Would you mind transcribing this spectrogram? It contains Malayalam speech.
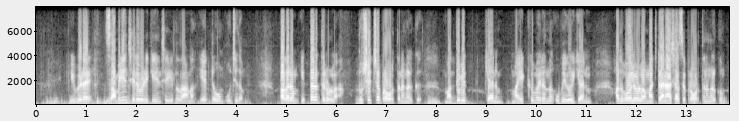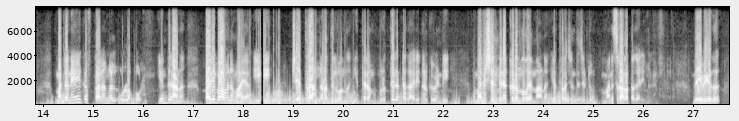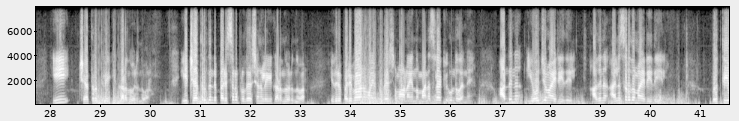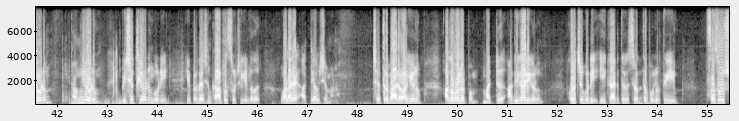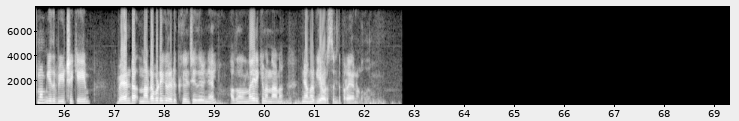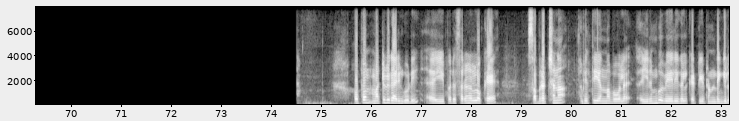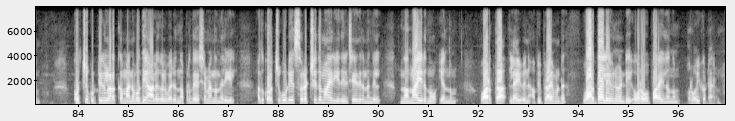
ഇവിടെ സമയം ചിലവഴിക്കുകയും ചെയ്യുന്നതാണ് ഏറ്റവും ഉചിതം. പകരം ഇത്തരത്തിലുള്ള ദുഷിച്ച പ്രവർത്തനങ്ങൾക്ക് മദ്യപിക്കാനും മയക്കുമരുന്ന് ഉപയോഗിക്കാനും അതുപോലെയുള്ള മറ്റ് അനാശാസ്യ പ്രവർത്തനങ്ങൾക്കും മറ്റനേക സ്ഥലങ്ങൾ ഉള്ളപ്പോൾ എന്തിനാണ് പരിഭാവനമായ ഈ ക്ഷേത്ര അങ്കണത്തിൽ വന്ന് ഇത്തരം വൃത്തികെട്ട കാര്യങ്ങൾക്ക് വേണ്ടി മനുഷ്യൻ മിനക്കെടുന്നത് എന്നാണ് എത്ര ചിന്തിച്ചിട്ടും മനസ്സിലാകാത്ത കാര്യങ്ങൾ. ദയവേത് ഈ ക്ഷേത്രത്തിലേക്ക് കടന്നു വരുന്നവർ. ഈ ക്ഷേത്രത്തിന്റെ പരിസര പ്രദേശങ്ങളിലേക്ക് കടന്നു വരുന്നവർ ഇതൊരു പരിപാലനമായ പ്രദേശമാണ് എന്ന് മനസ്സിലാക്കിക്കൊണ്ട് തന്നെ അതിന് യോജ്യമായ രീതിയിൽ അതിന് അനുസൃതമായ രീതിയിൽ വൃത്തിയോടും ഭംഗിയോടും വിശുദ്ധിയോടും കൂടി ഈ പ്രദേശം കാത്തു സൂക്ഷിക്കേണ്ടത് വളരെ അത്യാവശ്യമാണ്. ക്ഷേത്ര ഭാരവാഹികളും അതുപോലൊപ്പം മറ്റ് അധികാരികളും കുറച്ചുകൂടി ഈ കാര്യത്തിൽ ശ്രദ്ധ പുലർത്തുകയും സസൂക്ഷ്മം ഇത് വീക്ഷിക്കുകയും വേണ്ട നടപടികൾ എടുക്കുകയും ചെയ്തു കഴിഞ്ഞാൽ അത് നന്നായിരിക്കുമെന്നാണ് ഞങ്ങൾക്ക് ഈ അവസരത്തിൽ പറയാനുള്ളത്. ഒപ്പം മറ്റൊരു കാര്യം കൂടി ഈ പരിസരങ്ങളിലൊക്കെ സംരക്ഷണ ഭിത്തി എന്ന പോലെ ഇരുമ്പ് വേലികൾ കെട്ടിയിട്ടുണ്ടെങ്കിലും കൊച്ചു കുട്ടികളടക്കം അനവധി ആളുകൾ വരുന്ന പ്രദേശം എന്ന നിലയിൽ അത് കുറച്ചുകൂടി സുരക്ഷിതമായ രീതിയിൽ ചെയ്തിരുന്നെങ്കിൽ നന്നായിരുന്നു എന്നും വാർത്താ ലൈവിന് അഭിപ്രായമുണ്ട്. വാർത്താ ലൈവിന് വേണ്ടി ഉറവുപാറയിൽ നിന്നും റോയി കൊട്ടാരം.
